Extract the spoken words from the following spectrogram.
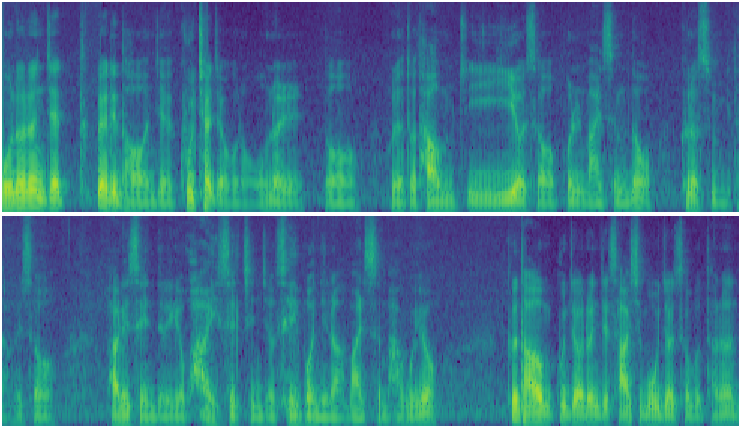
오늘은 이제 특별히 더 이제 구체적으로 오늘 또 우리가 또 다음 주 이어서 볼 말씀도 그렇습니다. 그래서 바리새인들에게 화 있을진저 세 번이나 말씀하고요. 그 다음 구절은 이제 45절서부터는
